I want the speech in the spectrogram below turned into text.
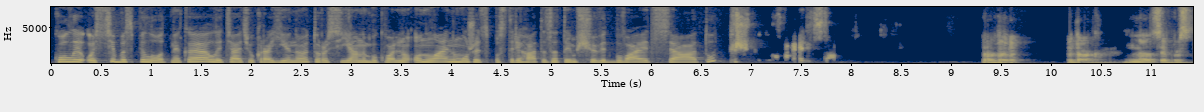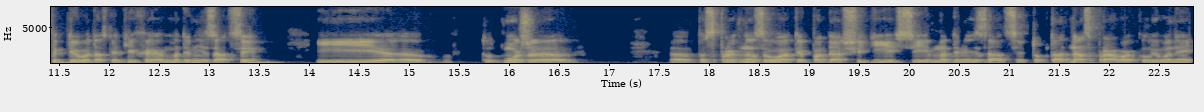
коли ось ці безпілотники летять Україною, то росіяни буквально онлайн можуть спостерігати за тим, що відбувається тут? Так, це перспектива так їх е, модернізації, і е, тут може спрогнозувати подальші дії цієї модернізації. Тобто, одна справа, коли вони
